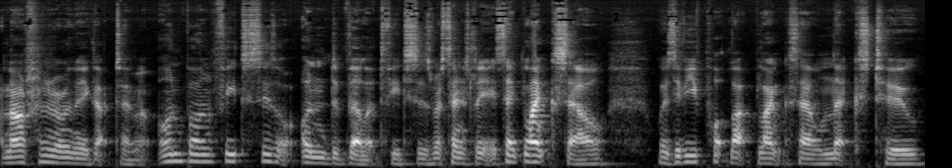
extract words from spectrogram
and I'm trying to remember the exact term, unborn fetuses or undeveloped fetuses, where essentially it's a blank cell, whereas if you put that blank cell next to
